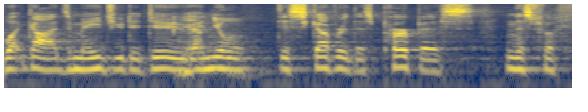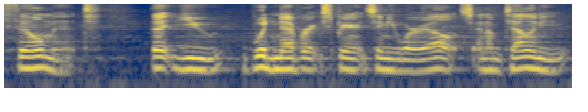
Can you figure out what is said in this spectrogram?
what God's made you to do, Yep. and you'll discover this purpose and this fulfillment that you would never experience anywhere else. And I'm telling you,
